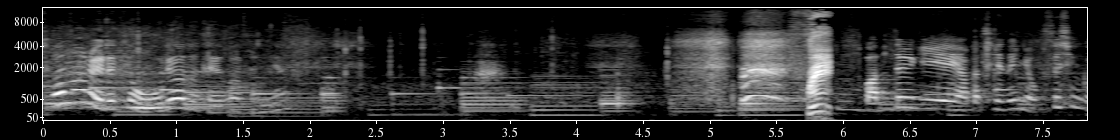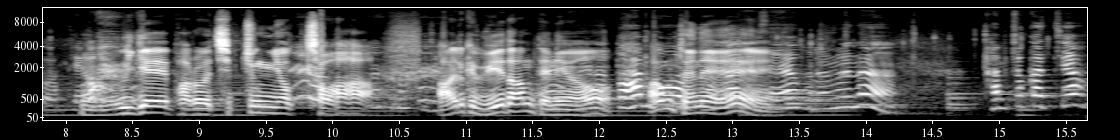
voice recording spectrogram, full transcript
손으로 이렇게 오려도 되거든요. 만들기에 약간 재능이 없으신 것 같아요. 어, 이게 바로 집중력 저하. 아 이렇게 위에다 하면 되네요. 또 한번 하면 되네. 그러면은 감쪽 같죠?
